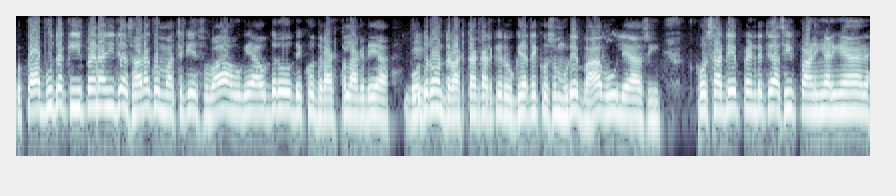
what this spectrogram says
ਉਹ ਕਾਬੂ ਦਾ ਕੀ ਪੈਣਾ ਜੀ ਦਾ ਸਾਰਾ ਕੁਝ ਮੱਚ ਕੇ ਸਵਾਹ ਹੋ ਗਿਆ ਉਧਰ ਉਹ ਦੇਖੋ ਦਰਖਤ ਲੱਗਦੇ ਆ। ਜੀ। ਉਧਰੋਂ ਦਰਖਤਾਂ ਕਰਕੇ ਰੁਕ ਗਿਆ ਤੇ ਕੁਝ ਮੂਰੇ ਬਾਹ ਬੂ ਲਿਆ ਸੀ। ਉਹ ਸਾਡੇ ਪਿੰਡ 'ਚ ਅਸੀਂ ਪਾਣੀ ਵਾਲੀਆਂ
